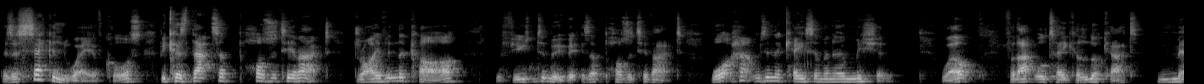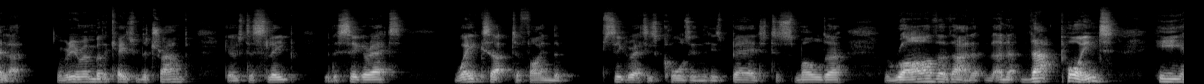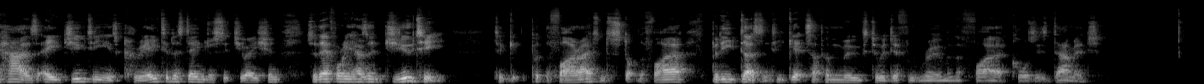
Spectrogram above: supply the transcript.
there's a second way, of course, because that's a positive act. Driving the car, refusing to move it, is a positive act. What happens in the case of an omission? Well, for that we'll take a look at Miller. Everybody remember the case with the tramp? Goes to sleep with a cigarette, wakes up to find the cigarette is causing his bed to smoulder. Rather than, and at that point, he has a duty, he's created a dangerous situation, so therefore he has a duty to get, put the fire out and to stop the fire, but he doesn't. He gets up and moves to a different room and the fire causes damage.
